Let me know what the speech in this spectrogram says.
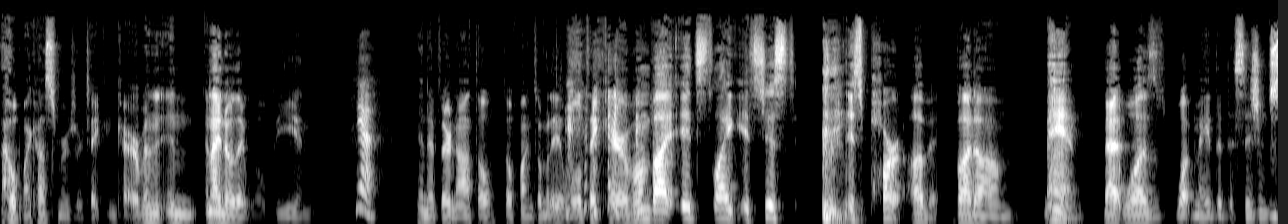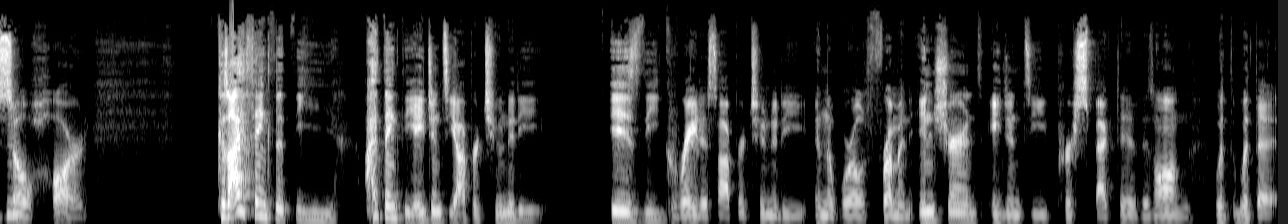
I hope my customers are taken care of, and and, and I know they will be, and Yeah. And if they're not, they'll they'll find somebody that will take care of them. But it's like it's just it's part of it. But um, man, that was what made the decision Mhm. so hard. Because I think that the I think the agency opportunity is the greatest opportunity in the world from an insurance agency perspective. As long with with the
